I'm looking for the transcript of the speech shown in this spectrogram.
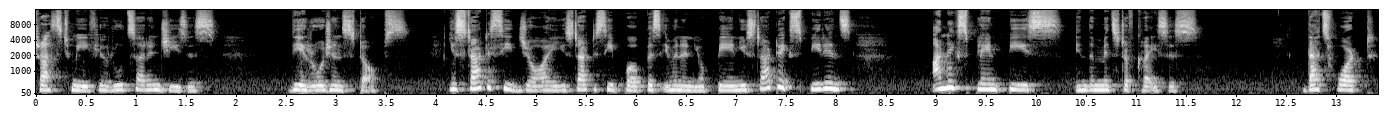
Trust me, if your roots are in Jesus, the erosion stops. You start to see joy, you start to see purpose even in your pain, you start to experience unexplained peace in the midst of crisis. That's what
